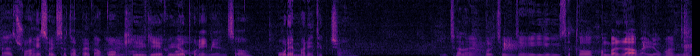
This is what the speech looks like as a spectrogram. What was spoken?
자 중앙에 서 있었던 빨간 공 길게 흘려 보내면서 오랜만에 득점. 괜찮아요. 그렇지만 이제 여기서 더 한 발 나아가려고 하면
